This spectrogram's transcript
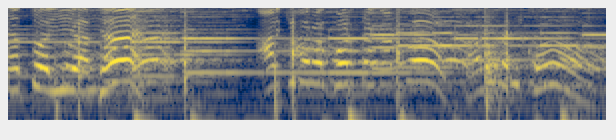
এত ই আছে। আর কি করব গোটটা কাটবো? তাড়াতাড়ি কর।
